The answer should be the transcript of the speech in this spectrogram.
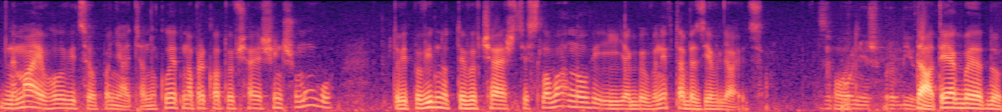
немає в голові цього поняття. Ну, коли ти, наприклад, вивчаєш іншу мову, то відповідно ти вивчаєш ці слова нові, і якби вони в тебе з'являються. Заповнюєш пробіл. Так, ти якби до-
